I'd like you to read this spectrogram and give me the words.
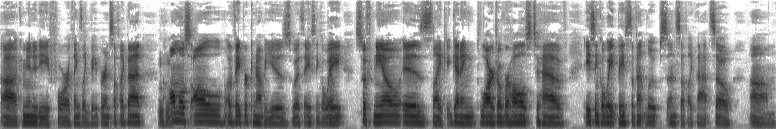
uh, community for things like Vapor and stuff like that. mm-hmm. almost all of Vapor can now be used with async await. Yeah. Swift NIO is like getting large overhauls to have async await based event loops and stuff like that. So um,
